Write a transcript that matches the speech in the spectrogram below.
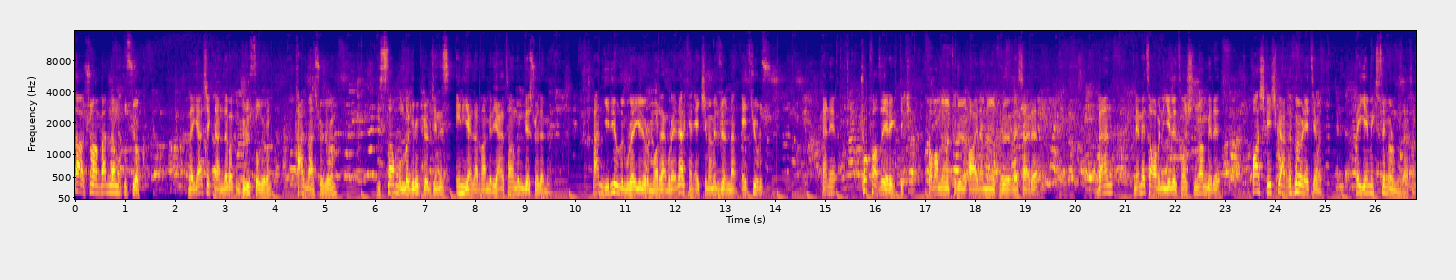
daha şu an benden mutlusu yok. Ve gerçekten de bakın dürüst oluyorum. Kalben söylüyorum. İstanbul'da görüp görebileceğiniz en iyi yerlerden biri. Yani tanıdığım diye söylemiyorum. Ben 7 yıldır buraya geliyorum bu arada. Yani buraya derken etçi Mehmet üzerinden et yiyoruz. Yani çok fazla yere gittik. Babamdan ötürü, ailemden ötürü vesaire. Ben Mehmet abinin yeriyle tanıştığımdan beri başka hiçbir yerde böyle et yemedim. Ve yemek istemiyorum zaten.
